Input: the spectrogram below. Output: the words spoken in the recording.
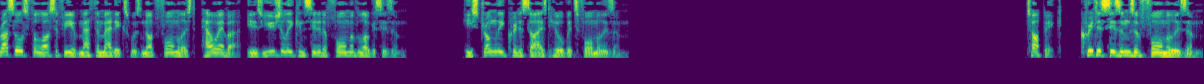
Russell's philosophy of mathematics was not formalist, however, it is usually considered a form of logicism. He strongly criticized Hilbert's formalism. Criticisms of formalism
